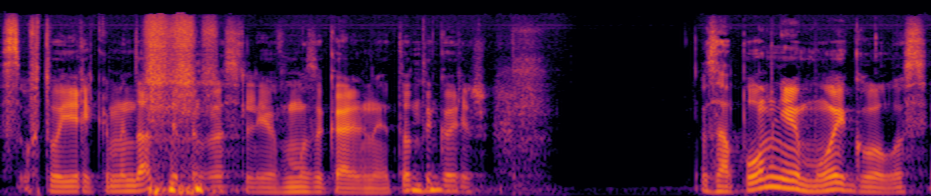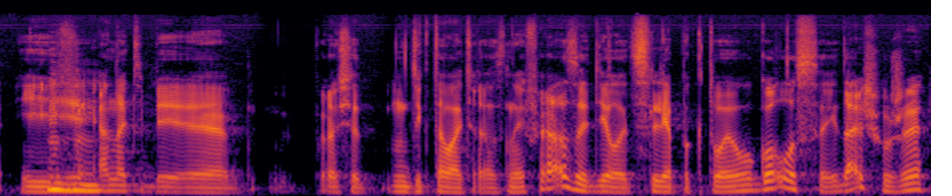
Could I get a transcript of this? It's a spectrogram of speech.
в твои рекомендации приросли в музыкальные, то ты говоришь, запомни мой голос. И она тебе просит диктовать разные фразы, делать слепок твоего голоса, и дальше уже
